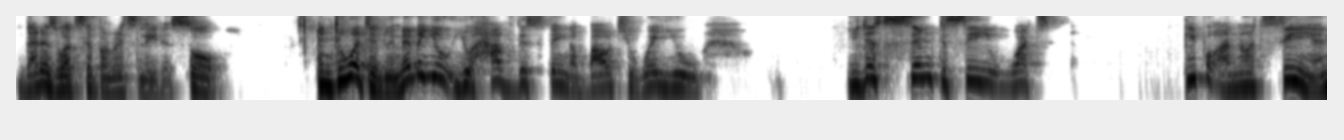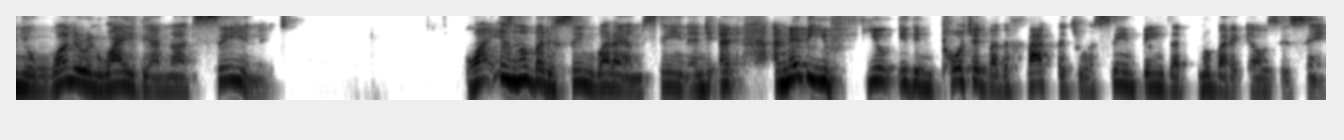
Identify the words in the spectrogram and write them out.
That is what separates leaders. So intuitively, maybe you you have this thing about you where you you just seem to see what people are not seeing, and you're wondering why they are not seeing it. Why is nobody seeing what I am seeing? And, and, and maybe you feel even tortured by the fact that you are seeing things that nobody else is seeing.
